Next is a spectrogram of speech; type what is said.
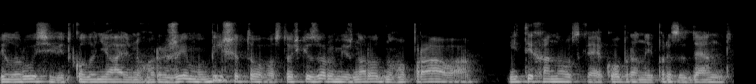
Білорусі від колоніального режиму. Більше того, з точки зору міжнародного права, і Тихановська як обраний президент,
